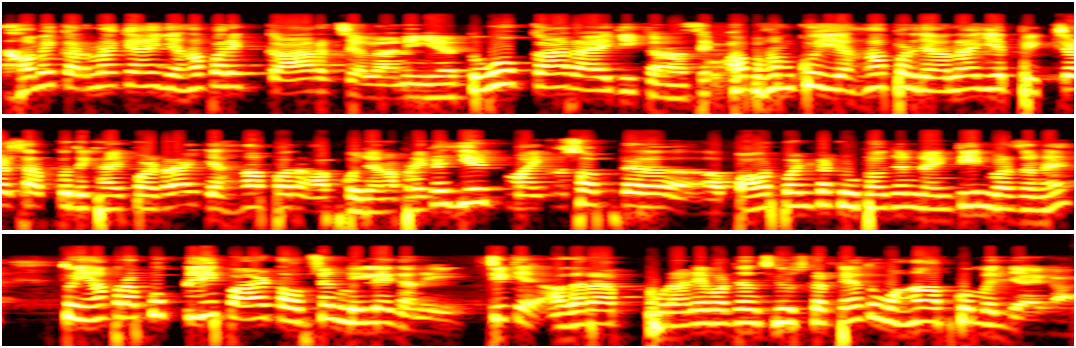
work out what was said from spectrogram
हमें करना क्या है? यहाँ पर एक कार चलानी है। तो वो कार आएगी कहाँ से? अब हमको यहाँ पर जाना है। ये पिक्चर्स आपको दिखाई पड़ रहा है। यहाँ पर आपको जाना पड़ेगा। ये माइक्रोसॉफ्ट पावर पॉइंट का 2019 वर्जन है। तो यहाँ पर आपको क्लिप आर्ट ऑप्शन मिलेगा नहीं। ठीक है? अगर आप पुराने वर्जन यूज़ करते हैं तो वहाँ आपको मिल जाएगा।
